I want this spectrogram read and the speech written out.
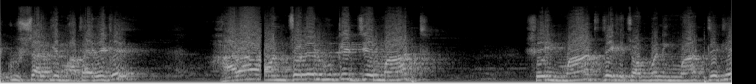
একুশ সালকে মাথায় রেখে হারা অঞ্চলের বুকে যে মাঠ সেই মাঠ থেকে চকমানিক মাঠ থেকে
